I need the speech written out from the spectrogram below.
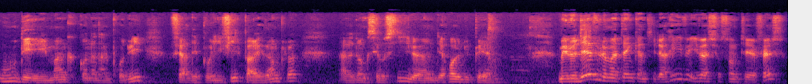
ou des manques qu'on a dans le produit, faire des polyfills par exemple. Euh, donc c'est aussi un des rôles du PM. Mais le dev, le matin, quand il arrive, il va sur son TFS,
